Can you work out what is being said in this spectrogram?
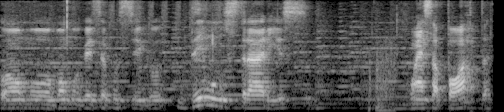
Como, vamos ver se eu consigo demonstrar isso com essa porta.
